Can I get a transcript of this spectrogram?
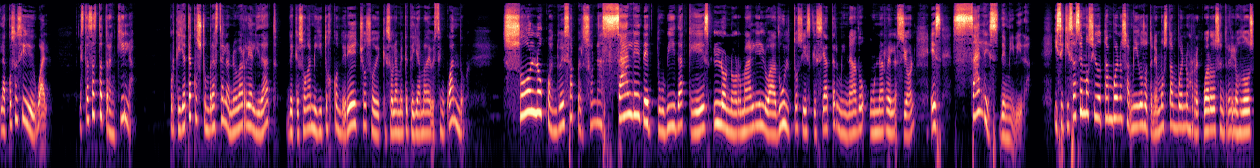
la cosa sigue igual. Estás hasta tranquila, porque ya te acostumbraste a la nueva realidad de que son amiguitos con derechos o de que solamente te llama de vez en cuando. Solo cuando esa persona sale de tu vida, que es lo normal y lo adulto, si es que se ha terminado una relación, es sales de mi vida. Y si quizás hemos sido tan buenos amigos o tenemos tan buenos recuerdos entre los dos,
